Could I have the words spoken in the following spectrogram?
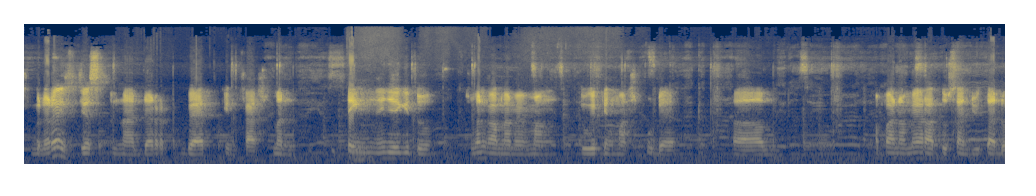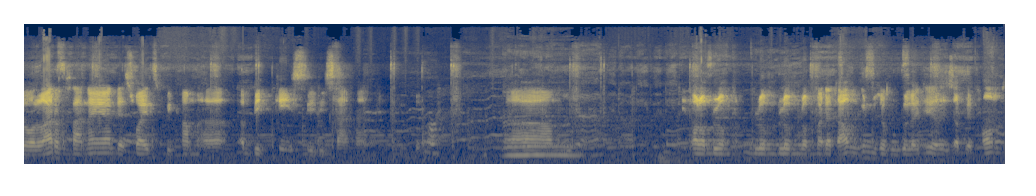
sebenarnya it's just another bad investment thing aja gitu. Cuman karena memang duit yang masuk udah um, apa namanya ratusan juta dolar ke sana ya that's why it's become a, a big case di sana. Gitu. Um, kalau belum belum belum belum pada tahu mungkin bisa google aja Elizabeth Holmes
